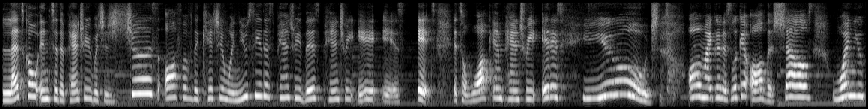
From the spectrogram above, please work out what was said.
let's go into the pantry which is just off of the kitchen. When you see this pantry this pantry it is it it's a walk-in pantry it is huge Oh my goodness, look at all the shelves. When you,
